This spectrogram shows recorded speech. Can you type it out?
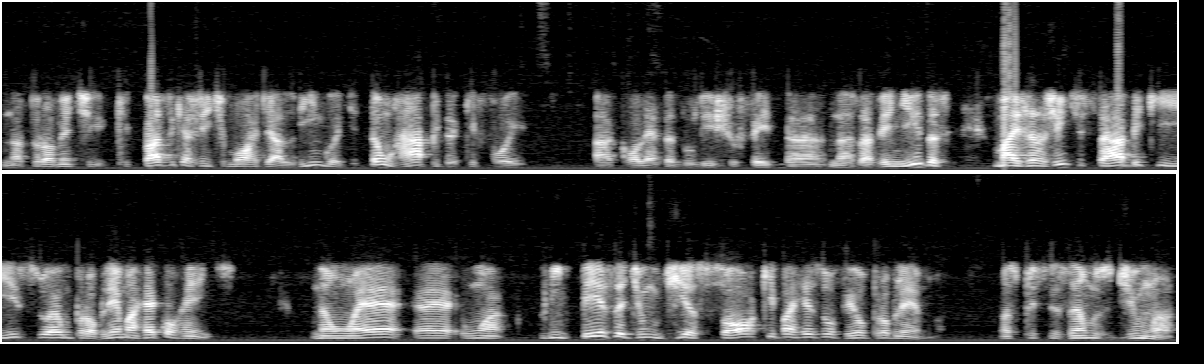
naturalmente, que quase que a gente morde a língua de tão rápida que foi a coleta do lixo feita nas avenidas, mas a gente sabe que isso é um problema recorrente. Não é, é uma limpeza de um dia só que vai resolver o problema. Nós precisamos de uma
